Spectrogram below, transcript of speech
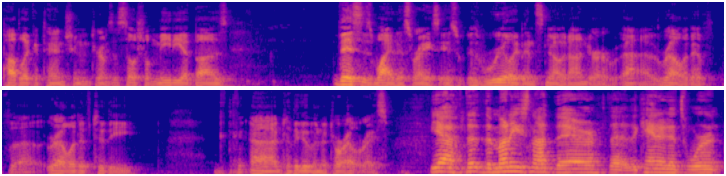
public attention, in terms of social media buzz. This is why this race is has really been snowed under uh, relative uh, relative to the uh, to the gubernatorial race. Yeah, the the money's not there. The the candidates weren't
